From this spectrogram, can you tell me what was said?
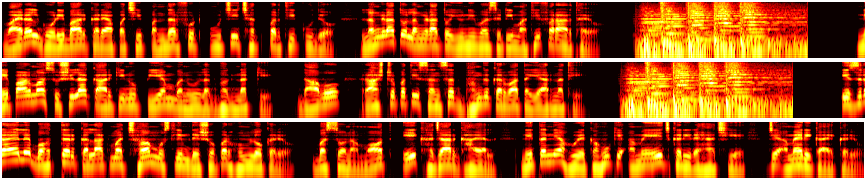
વાયરલ ગોળીબાર કર્યા પછી પંદર ફૂટ ઊંચી છત પરથી કૂદ્યો. લંગડાતો લંગડાતો યુનિવર્સિટીમાંથી ફરાર થયો. નેપાળમાં સુશીલા કાર્કીનું પીએમ બનવું લગભગ નક્કી. દાવો, રાષ્ટ્રપતિ સંસદ ભંગ કરવા તૈયાર નથી. ઇઝરાયેલે બોહત્તર કલાકમાં છ મુસ્લિમ દેશો પર હુમલો કર્યો. બસોના મોત, એક હજાર ઘાયલ. નેતન્યાહુએ કહ્યું કે અમે એ જ કરી રહ્યા છીએ જે અમેરિકાએ કર્યું.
